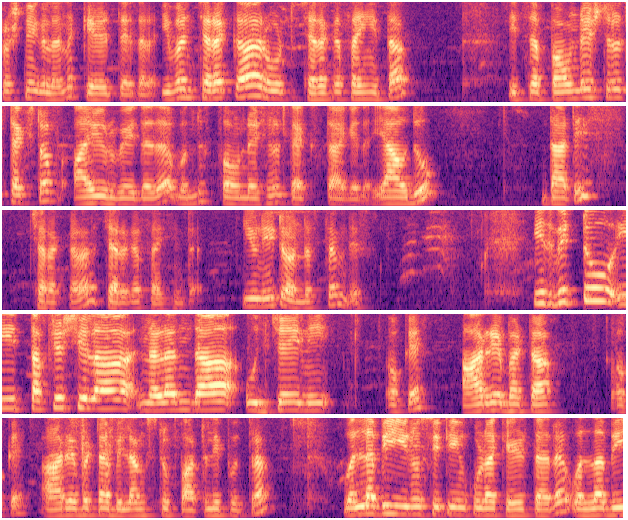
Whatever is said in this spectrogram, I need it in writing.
ಪ್ರಶ್ನೆಗಳನ್ನು ಕೇಳ್ತಾ ಇದ್ದಾರೆ. Even Charaka wrote Charaka Samhita it's a foundational text of ಆಯುರ್ವೇದದ ಒಂದು ಫೌಂಡೇಶನಲ್ ಟೆಕ್ಸ್ಟ್ ಆಗಿದೆ. ಯಾವುದು? ದಾಟ್ ಈಸ್ ಚರಕನ Charaka Samhita you need to understand this ಇದು ಬಿಟ್ಟು ಈ Takshashila, Nalanda, Ujjaini okay Aryabhata okay Aryabhata belongs to Pataliputra Vallabhi university ಕೂಡ ಕೇಳ್ತಾರೆ Vallabhi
